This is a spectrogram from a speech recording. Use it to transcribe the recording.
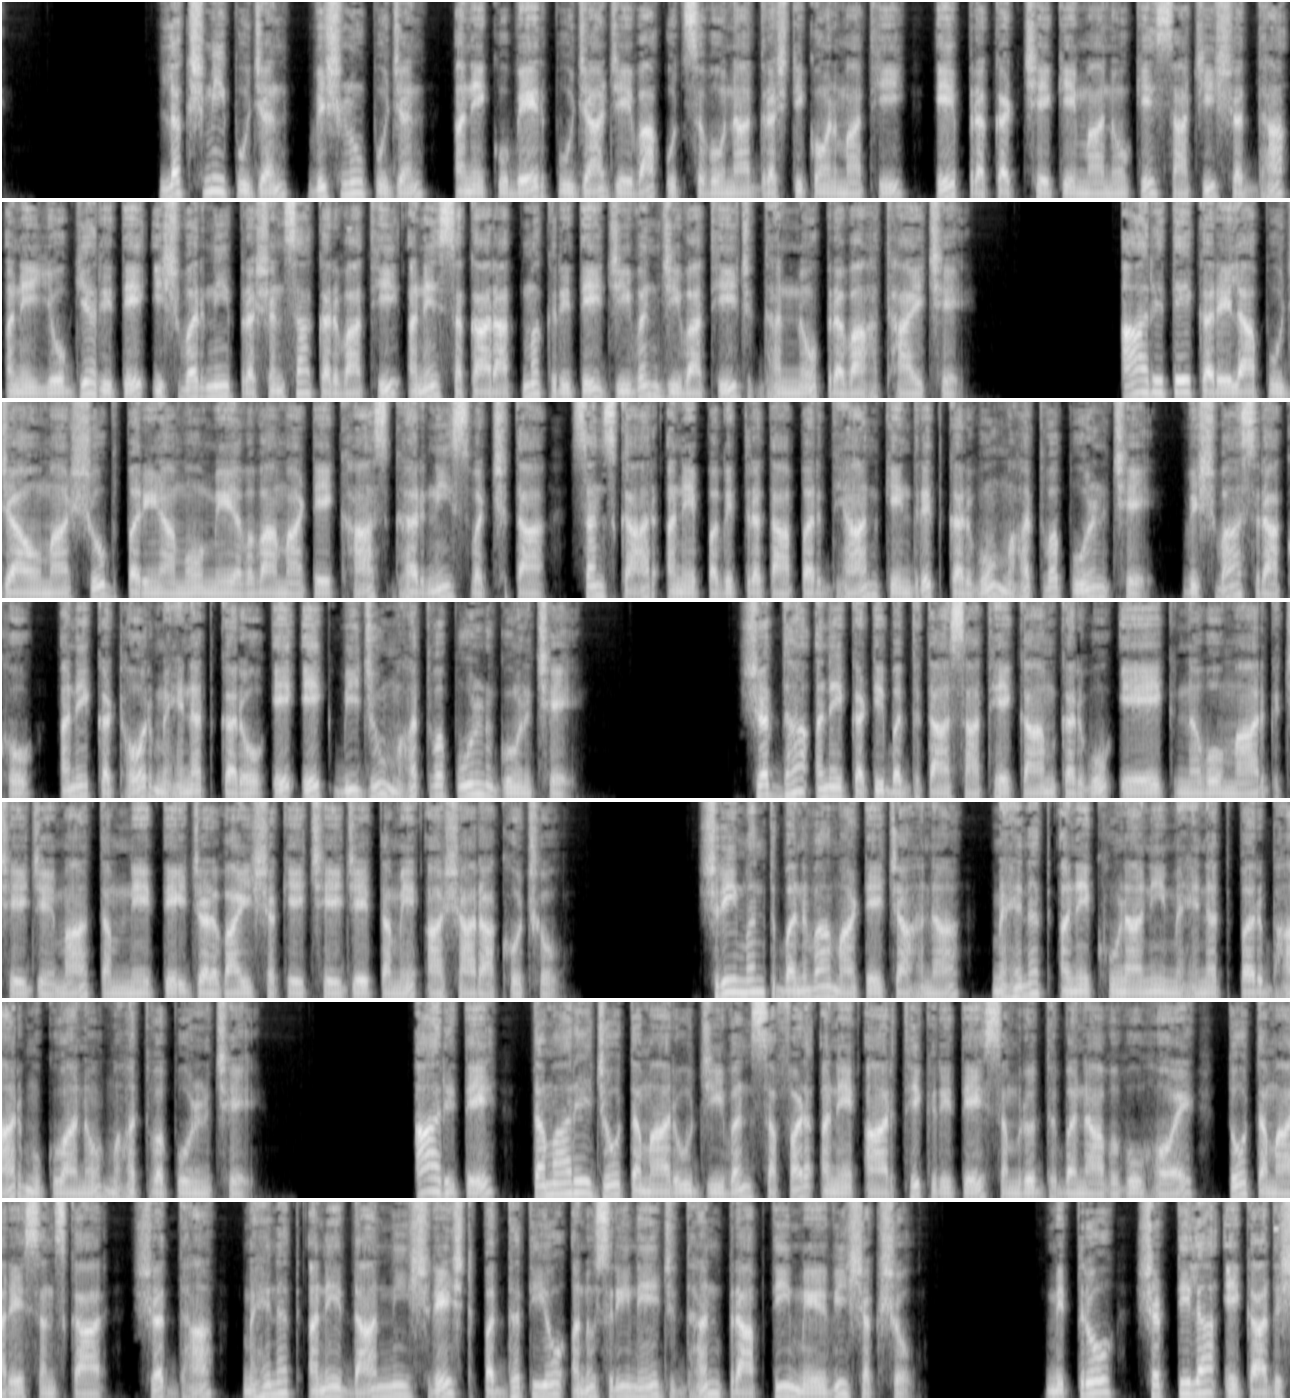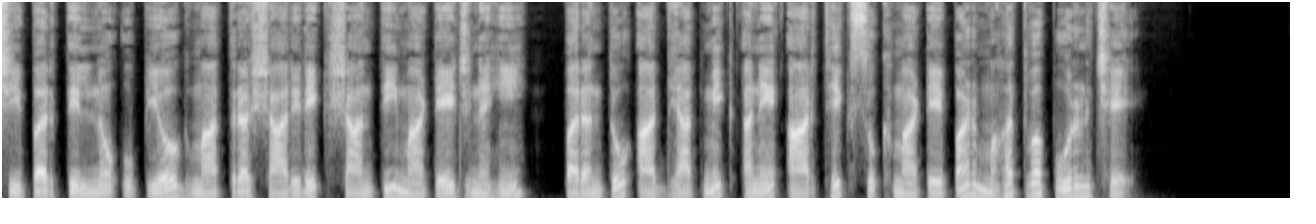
લક્ષ્મી પૂજન, વિષ્ણુ પૂજન અને કુબેર પૂજા જેવા ઉત્સવોના દ્રષ્ટિકોણમાંથી એ પ્રકટ છે કે માનો કે સાચી શ્રદ્ધા અને યોગ્ય રીતે ઈશ્વરની પ્રશંસા કરવાથી અને સકારાત્મક રીતે જીવન જીવાથી જ ધનનો પ્રવાહ થાય છે. આ રીતે કરેલા પૂજાઓમાં શુભ પરિણામો મેળવવા માટે ખાસ ઘરની સ્વચ્છતા, સંસ્કાર અને પવિત્રતા પર ધ્યાન કેન્દ્રિત કરવું મહત્વપૂર્ણ છે. વિશ્વાસ રાખો અને કઠોર મહેનત કરો એ એક બીજું મહત્વપૂર્ણ ગુણ છે. શ્રદ્ધા અને કટિબદ્ધતા સાથે કામ કરવું એ એક નવો માર્ગ છે જેમાં તમને તે જળવાઈ શકે છે જે તમે આશા રાખો છો. શ્રીમંત બનવા માટે ચાહના મહેનત અને ખૂણાની મહેનત પર ભાર મૂકવાનો મહત્વપૂર્ણ છે. આ રીતે, તમારે જો તમારું જીવન સફળ અને આર્થિક રીતે સમૃદ્ધ બનાવવું હોય, તો તમારે સંસ્કાર, શ્રદ્ધા, મહેનત અને દાનની શ્રેષ્ઠ પદ્ધતિઓ અનુસરીને જ ધન પ્રાપ્તિ મેળવી શકશો. મિત્રો, શક્તિલા એકાદશી પર તિલનો ઉપયોગ માત્ર શારીરિક શાંતિ માટે જ નહીં પરંતુ આધ્યાત્મિક અને આર્થિક સુખ માટે પણ મહત્વપૂર્ણ છે.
